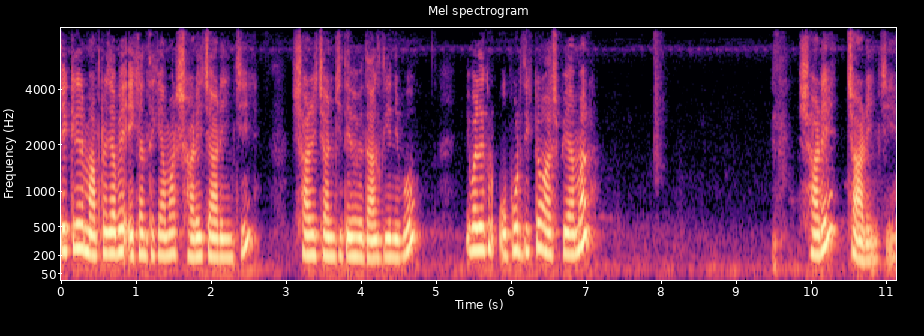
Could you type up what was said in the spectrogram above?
টেকিনের মাপটা যাবে এখান থেকে আমার সাড়ে চার ইঞ্চি। সাড়ে চার ইঞ্চিতে এভাবে দাগ দিয়ে নিব। এবার দেখুন, উপর দিকটাও আসবে আমার সাড়ে চার ইঞ্চি।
